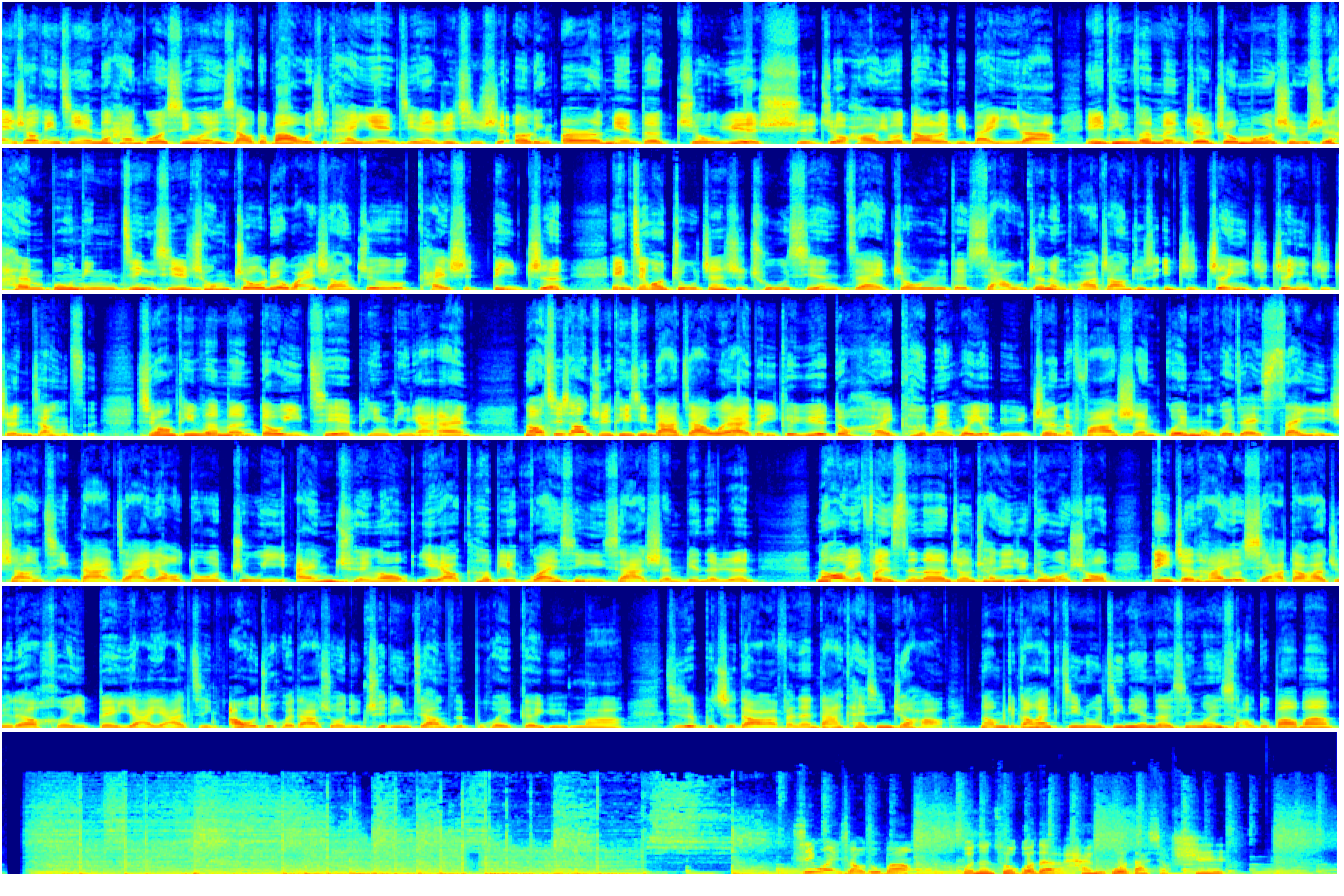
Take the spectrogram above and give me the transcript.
欢迎收听今天的韩国新闻小读报，我是泰妍。今天的日期是二零二二年的九月十九号，又到了礼拜一啦。诶，听粉们，这周末是不是很不宁静？其实从周六晚上就开始地震，诶，结果主震是出现在周日的下午，真的很夸张，就是一直震，一直震，一直震这样子。希望听粉们都一切平平安安。然后气象局提醒大家，未来的一个月都还可能会有余震的发生，规模会在三以上，请大家要多注意安全哦，也要。特别关心一下身边的人，然后有粉丝呢就传简讯跟我说，地震他有吓到，他觉得要喝一杯压压惊啊，我就回答说，你确定这样子不会更晕吗？其实不知道啊，反正大家开心就好。那我们就赶快进入今天的新闻小读报吧。新闻小读报，不能错过的韩国大小事。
